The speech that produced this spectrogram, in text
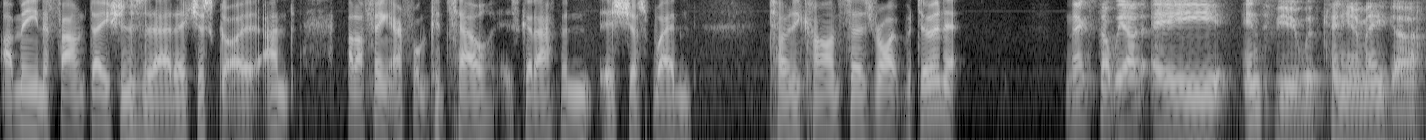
I mean, the foundations are there. They've just got it. and and I think everyone can tell it's going to happen. It's just when Tony Khan says, "Right, we're doing it." Next up, we had a interview with Kenny Omega.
